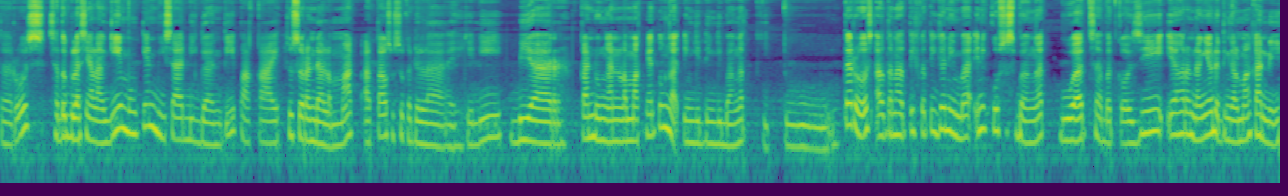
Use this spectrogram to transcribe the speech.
Terus satu gelasnya lagi mungkin bisa diganti pakai susu rendah lemak atau susu kedelai. Jadi biar kandungan lemaknya tuh nggak tinggi tinggi banget gitu. Terus alternatif ketiga nih mbak, ini khusus banget buat sahabat cozy yang rendangnya udah tinggal makan nih,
